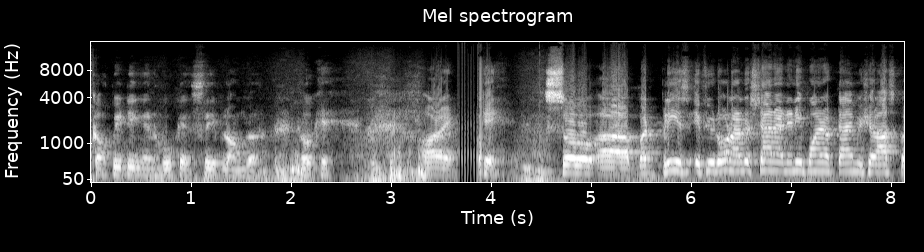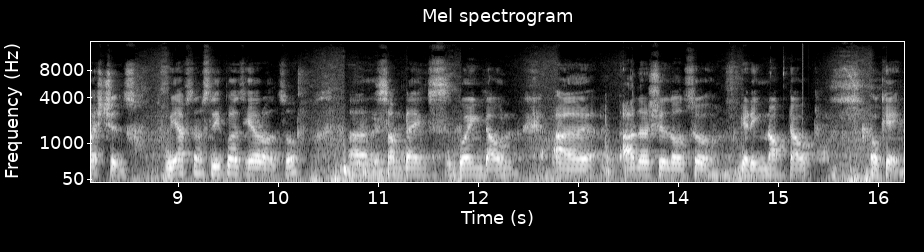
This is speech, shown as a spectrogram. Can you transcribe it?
competing in who can sleep longer. Okay. All right. Okay. So, uh, but please, if you don't understand at any point of time, you should ask questions. We have some sleepers here also. Uh, sometimes going down. Uh, others is also getting knocked out. Okay.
